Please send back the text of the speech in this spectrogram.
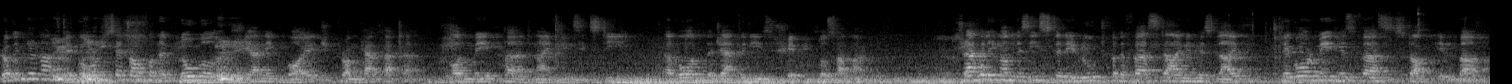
Rabindranath Tagore set off on a global oceanic voyage from Calcutta on May 3, 1916, aboard the Japanese ship Tosamaru. Traveling on this easterly route for the first time in his life, Tagore made his first stop in Burma.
